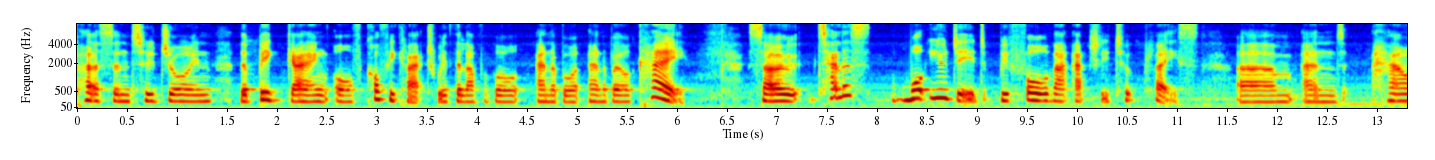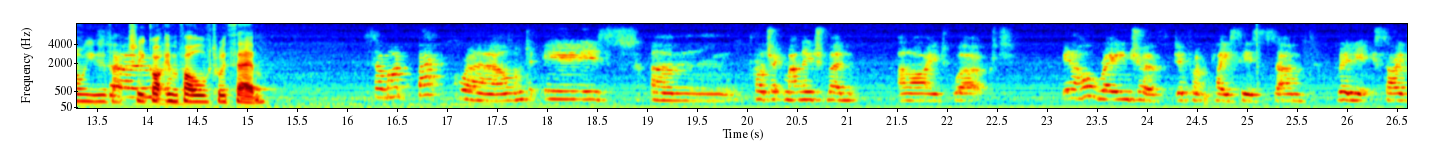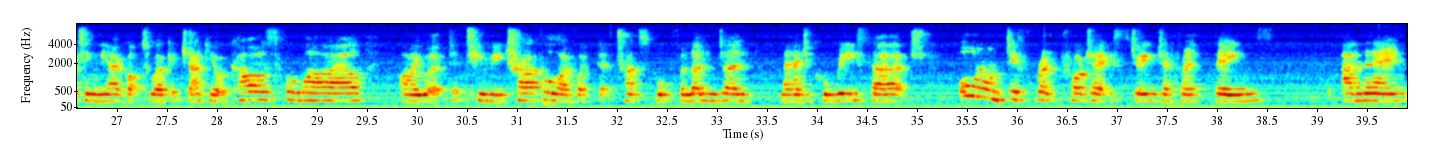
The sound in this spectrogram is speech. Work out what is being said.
person to join the big gang of KoffeeKlatch with the lovable Annabelle, Annabel Kaye. So, tell us what you did before that actually took place, um, and how you've so, actually got involved with them. So, my background is um, project management, and I'd worked in a whole range of different places. Um, really excitingly, I got to work at Jaguar Cars for a while. I worked at TUI Travel. I've worked at Transport for London, medical research, all on different projects, doing different things. And then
